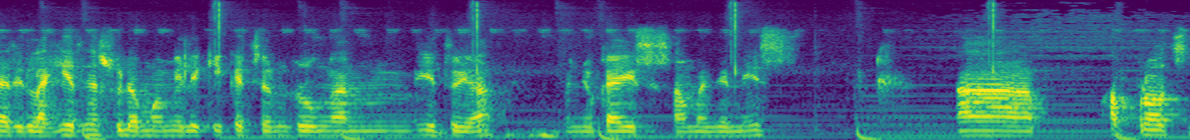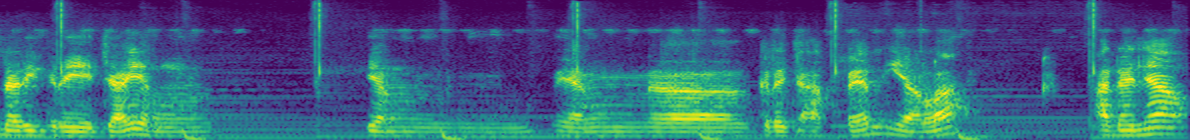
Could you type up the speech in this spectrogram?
dari lahirnya sudah memiliki kecenderungan itu ya menyukai sesama jenis. Uh, approach dari gereja yang yang yang uh, gereja Advent ialah adanya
